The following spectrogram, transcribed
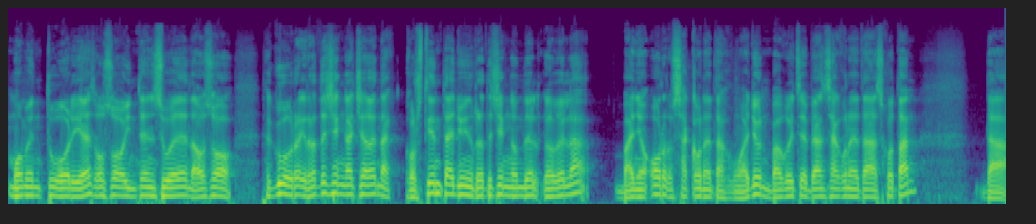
momentu hori ez, oso intensu eden, da oso, gu irratexen gatxa den, da, kostienta joan irratexen gaudel- gaudela, baina hor sakoneta junga joan, bagoitze behan sakoneta askotan, da,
